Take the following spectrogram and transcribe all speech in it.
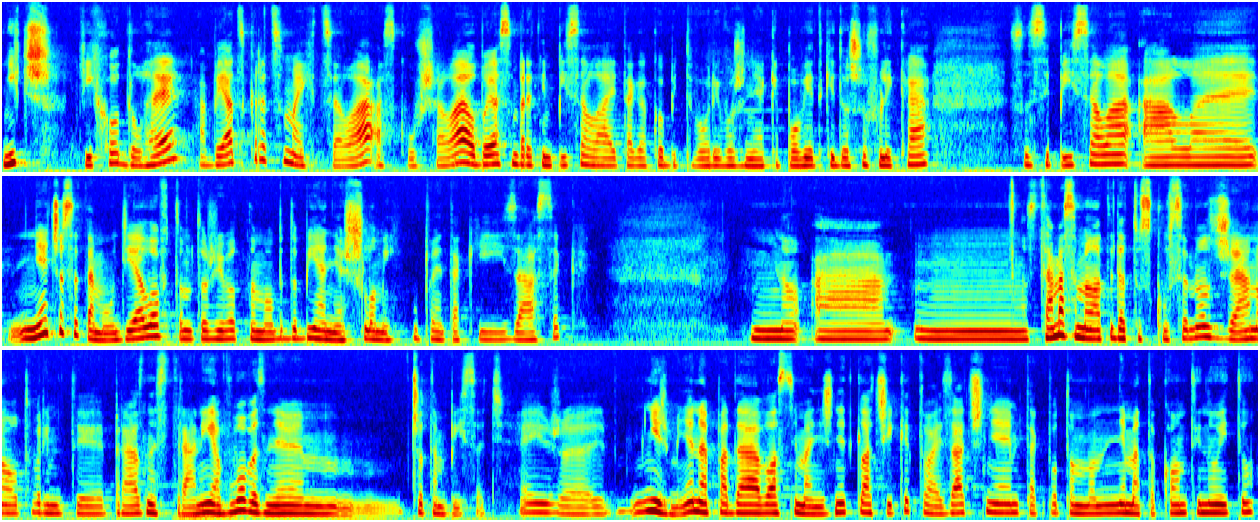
nič, ticho, dlhé. A viackrát som aj chcela a skúšala, lebo ja som predtým písala aj tak akoby tvorivo, že nejaké poviedky do šuflíka som si písala, ale niečo sa tam udialo v tomto životnom období a nešlo mi úplne taký zásek No a um, sama som mala teda tú skúsenosť, že áno, otvorím tie prázdne strany a vôbec neviem, čo tam písať. Hej, že nič mi nenapadá, vlastne ma nič netlačí, keď to aj začnem, tak potom nemá to kontinuitu.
